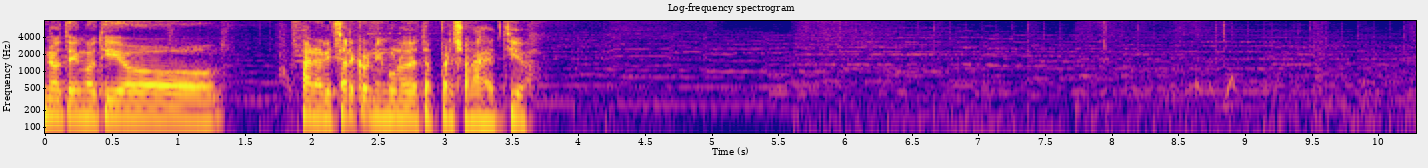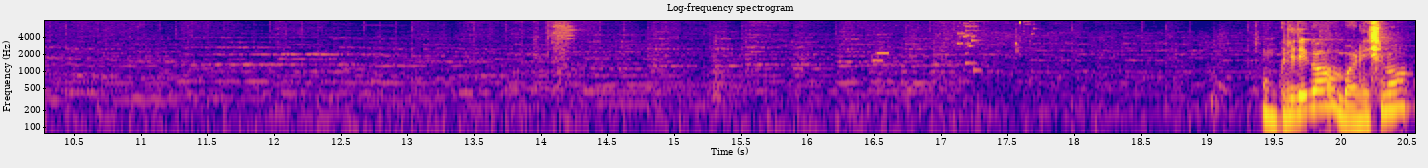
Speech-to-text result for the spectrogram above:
No tengo, tío, analizar con ninguno de estos personajes, tío. Un crítico, buenísimo.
